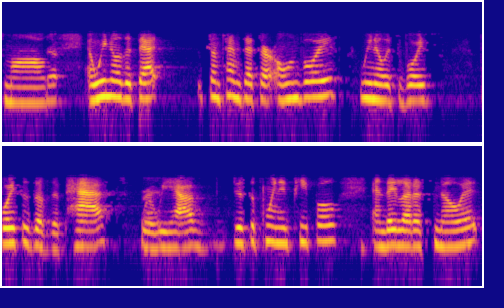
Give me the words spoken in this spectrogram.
small. Yep. And we know that that sometimes that's our own voice. We know it's voice voices of the past where Right. we have disappointed people and they let us know it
